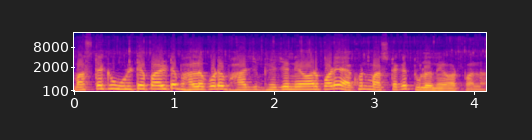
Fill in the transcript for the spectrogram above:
মাছটাকে উল্টে পাল্টে ভালো করে ভাজ, ভেজে নেওয়ার পরে এখন মাছটাকে তুলে নেওয়ার পালা।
